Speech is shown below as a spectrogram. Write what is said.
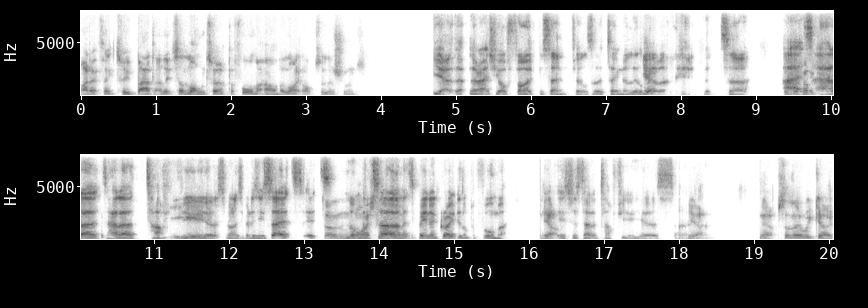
I don't think too bad. And it's a long-term performer, Halma, like Oxford Instruments. Yeah, they're actually off five percent, Phil. So they're taking a little yeah. bit of a hit, but uh, it's had a it's had a tough few years, to be honest. But as you say, it's it's so longer nice term. It's been a great little performer. Yeah, it's just had a tough few years. So. Yeah, yeah. So there we go.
